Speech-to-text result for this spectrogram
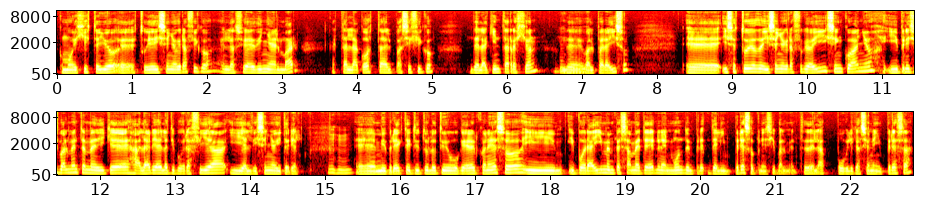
como dijiste, yo eh, estudié diseño gráfico en la ciudad de Viña del Mar, que está en la costa del Pacífico de la quinta región de Valparaíso. Eh, hice estudios de diseño gráfico ahí, cinco años, y principalmente me dediqué al área de la tipografía y el diseño editorial. Eh, mi proyecto y título tuvo que ver con eso y, por ahí me empecé a meter en el mundo del impreso principalmente, de las publicaciones impresas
